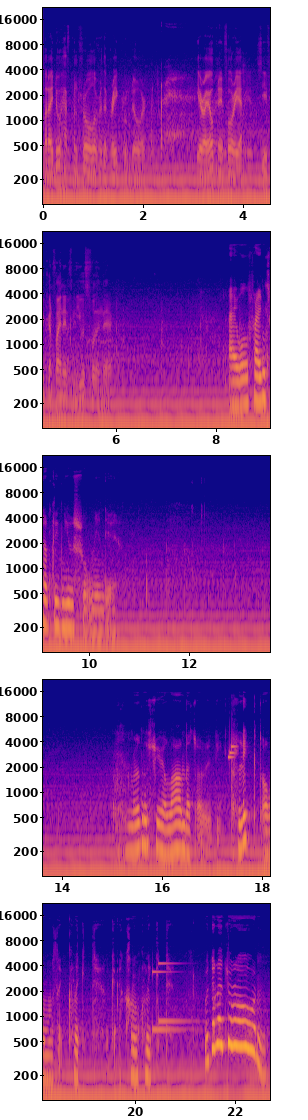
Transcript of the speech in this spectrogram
but I do have control over the break room door. Here, I open it for you. See if you can find anything useful in there. I will find something useful in there. Emergency alarm that's already clicked. Almost I clicked. Okay, I can't click it. We got a drone!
